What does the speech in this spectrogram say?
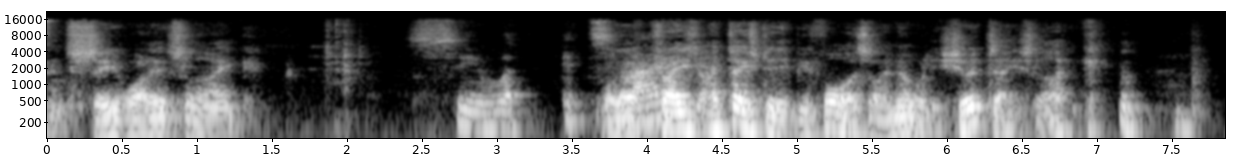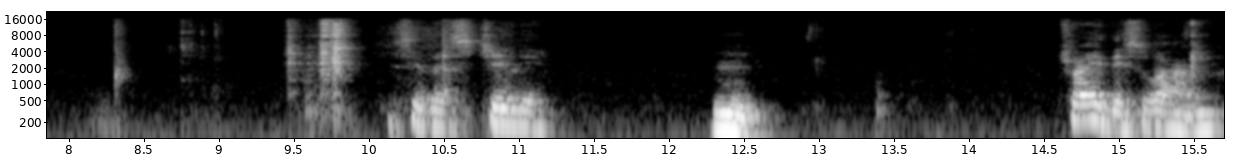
and see what it's like. See what it's Well, like. tra- I tasted it before, so I know what it should taste like. See this chili. Hmm. Try this one.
